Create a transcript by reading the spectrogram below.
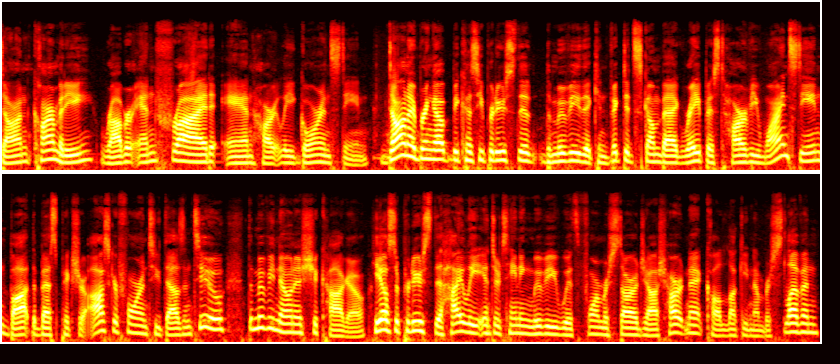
Don Carmody, Robert N. Fried, and Hartley Gorenstein. Don I bring up because he produced the, the movie that convicted scumbag rapist Harvey Weinstein bought the Best Picture Oscar for in 2002, the movie known as Chicago. He also produced the highly entertaining movie with former star Josh Hartnett called Lucky Number Slevin.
